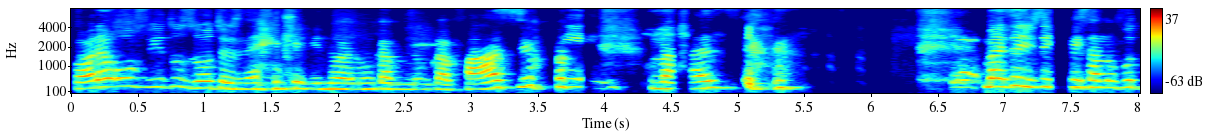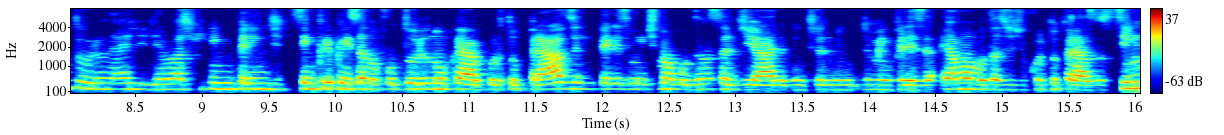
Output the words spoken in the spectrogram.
fora ouvir dos outros, né? Que não é nunca, nunca fácil, Sim. mas mas a gente tem que pensar no futuro, né, Lili? Eu acho que quem empreende sempre pensa no futuro, nunca é a curto prazo. Infelizmente, uma mudança diária dentro de uma empresa é uma mudança de curto prazo, sim.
